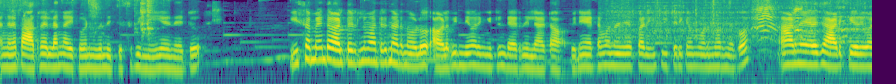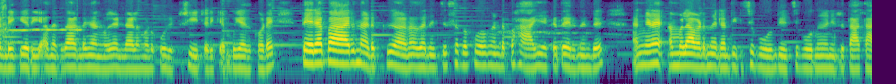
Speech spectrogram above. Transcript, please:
അങ്ങനെ പാത്രം എല്ലാം കഴിക്കൊണ്ട് നിത്യസ് പിന്നെയും എഴുന്നേറ്റു. ഈ സമയം തോളത്തൊട്ടിൽ മാത്രമേ നടന്നുള്ളൂ. അവൾ പിന്നെ ഉറങ്ങിയിട്ടുണ്ടായിരുന്നില്ല കേട്ടോ. പിന്നെ ഏട്ടൻ വന്നു കഴിഞ്ഞാൽ പണിക്ക് ഷീറ്റടിക്കാൻ പോകണമെന്ന് പറഞ്ഞപ്പോൾ ആൾ നേരെ ചാടി കയറി വണ്ടി കയറി എന്നിട്ട് താണ്ട് ഞങ്ങൾ രണ്ടാളും കൂടെ കൂടിയിട്ട് ഷീറ്റടിക്കാൻ പോയി. അതുകൂടെ തരാപ്പോൾ ആരും നടക്കുകയാണ്. അതനുസരിച്ചൊക്കെ ഫോൺ കണ്ടപ്പോൾ ഹായ് ഒക്കെ തരുന്നുണ്ട്. അങ്ങനെ നമ്മൾ അവിടെ നിന്നെല്ലാം തിരിച്ചു പോകും തിരിച്ചു പോകുന്ന കഴിഞ്ഞിട്ട് താ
